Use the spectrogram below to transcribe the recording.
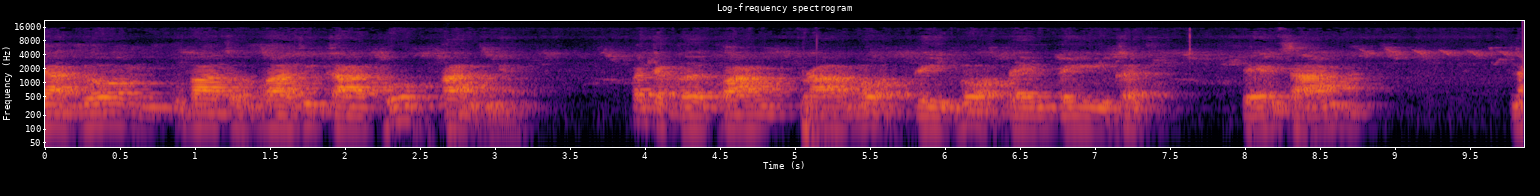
ญาติโยมอุบาสกบาสิกาทุกท่านเนี่ยก็จะเกิดความปราโมทปรีโมทเปรมปรีเกิดเสียงสารใน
